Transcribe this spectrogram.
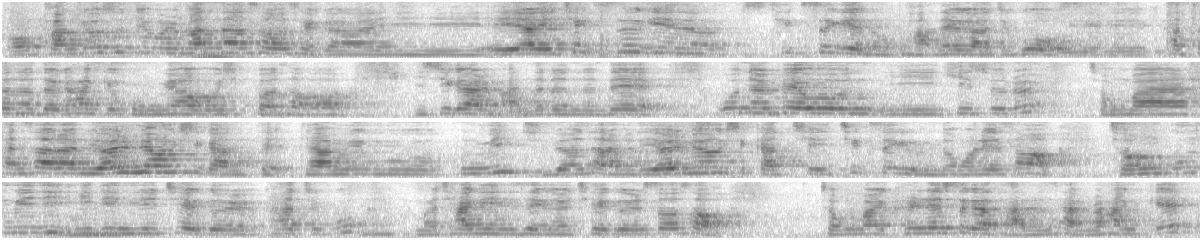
어, 어, 방 교수님을 만나서 제가 이 AI 책 쓰기는 책 쓰기에 너무 반해가지고 우리 파트너들과 함께 공유하고 싶어서 이 시간을 만들었는데 오늘 배운 이 기술을 정말 한 사람 10명씩한테 대한민국 국민 주변 사람들 10명씩 같이 책 쓰기 운동을 해서 전 국민이 1인 1책을 가지고 정말 자기 인생을 책을 써서 정말 클래스가 다른 삶을 함께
